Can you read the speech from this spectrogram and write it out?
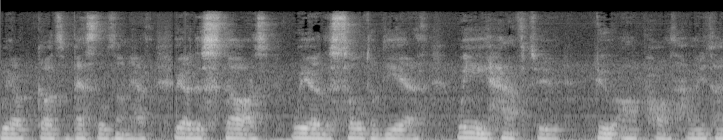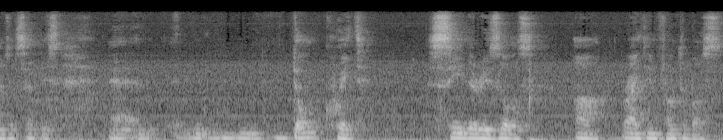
We are God's vessels on earth. We are the stars. We are the salt of the earth. We have to do our part. How many times I've said this? And don't quit. See the results are right in front of us.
